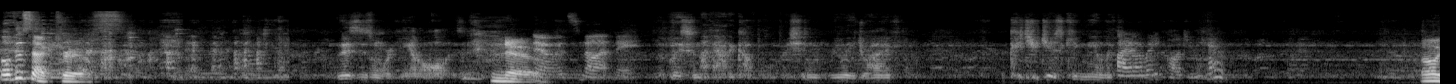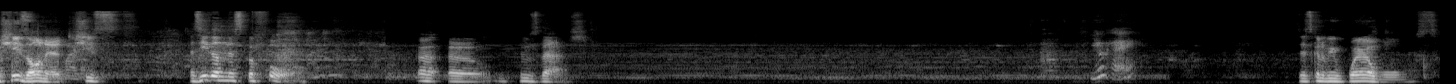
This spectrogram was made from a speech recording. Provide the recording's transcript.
Oh, this actress. This isn't working at all, is it? No. No, it's not, Nate. Listen, I've had a couple. I shouldn't really drive. Could you just give me a lift? I already called you a cab. Oh, she's on it. She's. Has he done this before? Uh oh. Who's that? You okay? There's gonna be werewolves.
